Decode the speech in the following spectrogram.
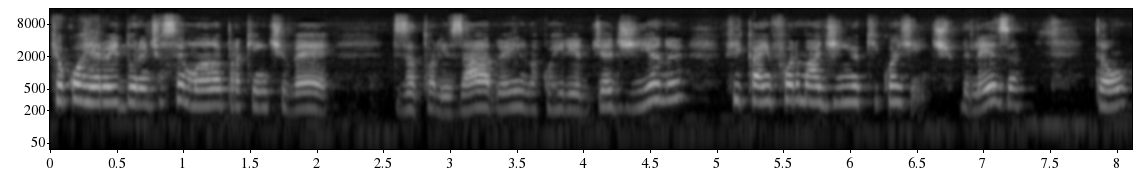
que ocorreram aí durante a semana para quem tiver desatualizado aí na correria do dia a dia, né? Ficar informadinho aqui com a gente, beleza? Então,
